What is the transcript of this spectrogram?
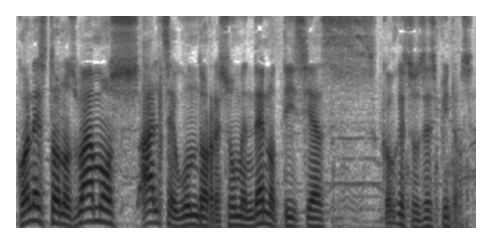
Con esto nos vamos al segundo resumen de noticias con Jesús Espinosa.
